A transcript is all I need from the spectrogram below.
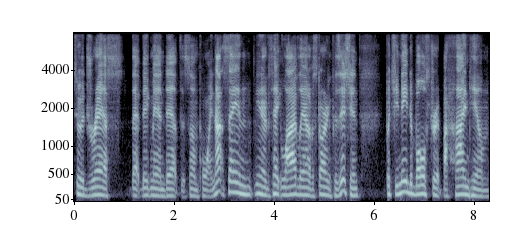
to address that big man depth at some point. Not saying you know to take Lively out of a starting position, but you need to bolster it behind him,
